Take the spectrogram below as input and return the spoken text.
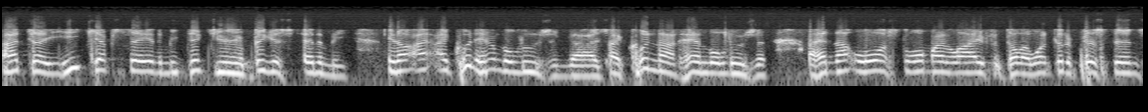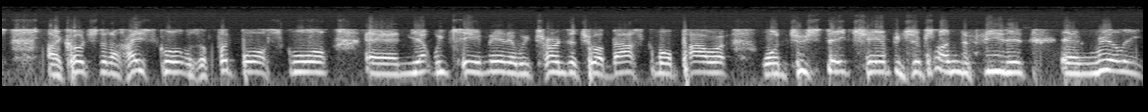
I tell you, he kept saying to me, "Dick, you're your biggest enemy." You know, I, I couldn't handle losing, guys. I could not handle losing. I had not lost all my life until I went to the Pistons. I coached in a high school. It was a football school, and yet we came in and we turned it to a basketball power. Won two state championships, undefeated and really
